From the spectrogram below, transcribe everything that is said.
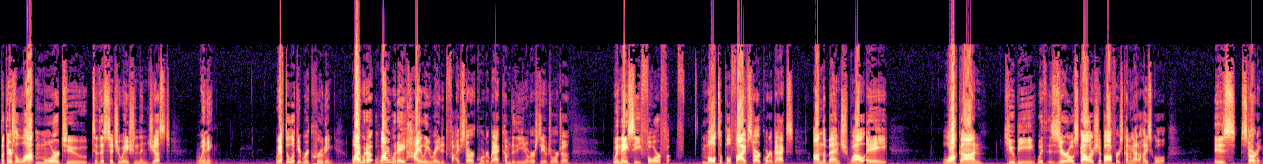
but there's a lot more to to this situation than just winning. We have to look at recruiting. Why would a why would a highly rated five-star quarterback come to the University of Georgia when they see four f- multiple five-star quarterbacks on the bench while a walk-on QB with zero scholarship offers coming out of high school is starting?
